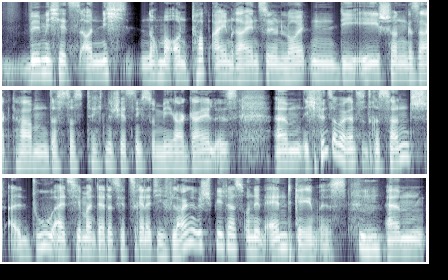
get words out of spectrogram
will mich jetzt auch nicht nochmal on top einreihen zu den Leuten, die eh schon gesagt haben, dass das technisch jetzt nicht so mega geil ist. Ähm, ich find's aber ganz interessant, äh, du als jemand, der das jetzt relativ lange gespielt hast und im Endgame ist. Mhm. Ähm,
